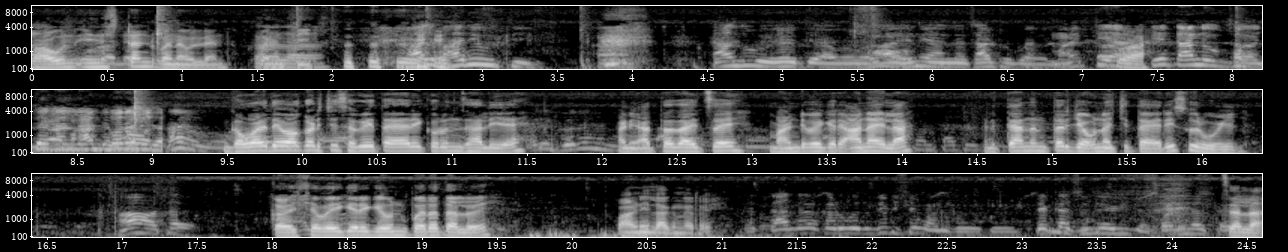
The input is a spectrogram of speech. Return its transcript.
भाऊन इन्स्टंट बनवल्यान पण भारी होती. तांदूळ हे ते, हा, ह्याने आणलं साठ रुपये वा. ते तांदूळ भात बरोबर गवळ देवाकडची सगळी तयारी करून झाली आहे. आणि आता जायचंय भांडी वगैरे आणायला. आणि त्यानंतर जेवणाची तयारी सुरू होईल. हा कळश वगैरे घेऊन परत आलोय. पाणी लागणार आहे. चला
